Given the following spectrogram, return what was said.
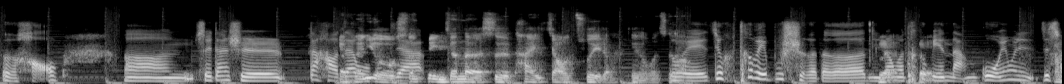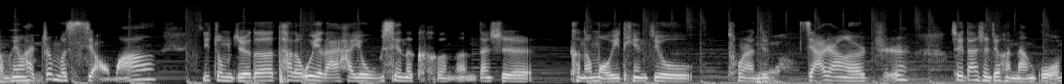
噩耗。嗯，所以但是但好在我们家生病真的是太遭罪了，对，我知道。对，就特别不舍得，你知道吗？特别难过，因为这小朋友还这么小嘛，你总觉得他的未来还有无限的可能，但是。可能某一天就突然就戛然而止，所以当时就很难过。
